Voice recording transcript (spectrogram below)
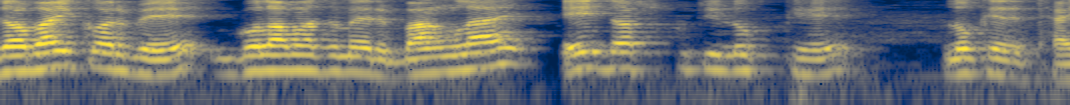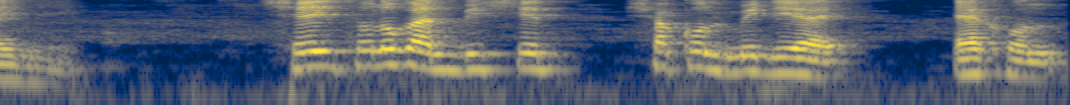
জবাই করবে গোলাম আজমের বাংলায়, এই দশ কোটি লোককে, লোকের ঠাঁই নেই। সেই স্লোগান বিশ্বের সকল মিডিয়ায় এখন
